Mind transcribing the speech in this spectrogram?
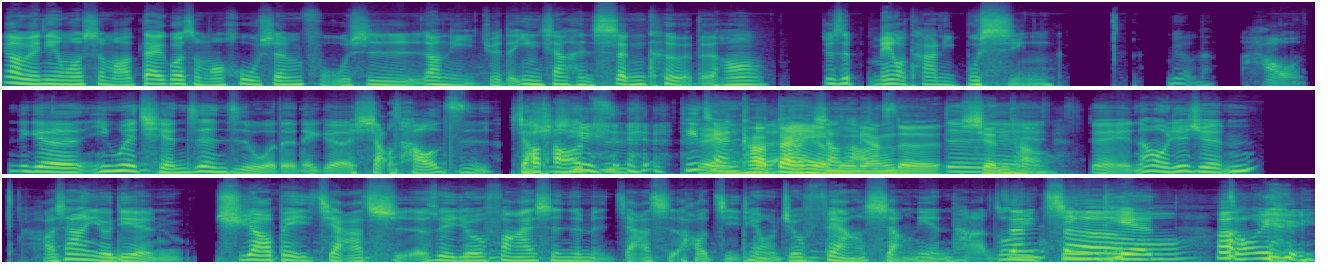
妙元，你有没有什么带过什么护身符是让你觉得印象很深刻的？然后就是没有它你不行，没有呢。好，那个因为前阵子我的那个小桃子，小桃子 听起来对，很可爱。还有带那个小桃子母娘的仙桃，对，然后我就觉得嗯，好像有点需要被加持了，所以就放在深圳门加持好几天，我就非常想念它。终于今天，哦终于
